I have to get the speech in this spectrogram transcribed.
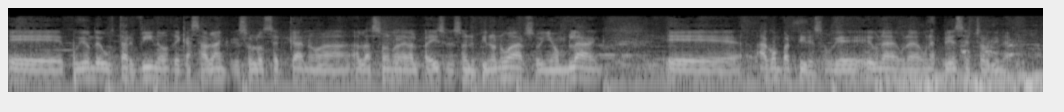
eh, pudieron degustar vinos de Casablanca, que son los cercanos a, la zona de Valparaíso, que son el Pinot Noir, Sauvignon Blanc, eh, a compartir eso, porque es una, una experiencia extraordinaria.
